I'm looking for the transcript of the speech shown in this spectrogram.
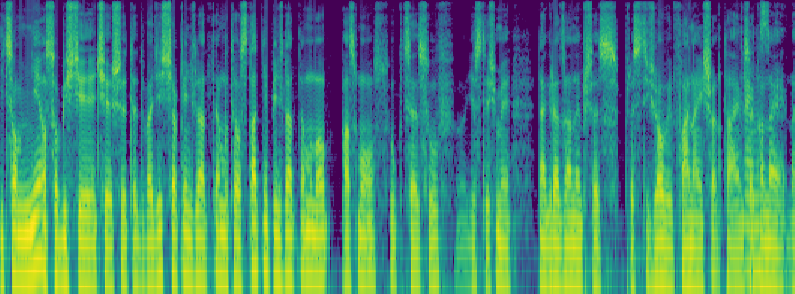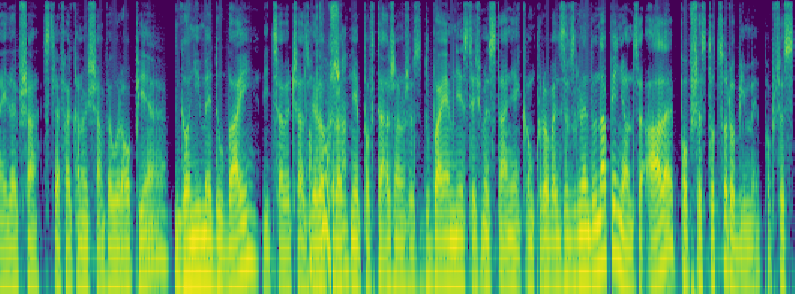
I- co mnie osobiście cieszy, te 25 lat temu, te ostatnie 5 lat temu, no pasmo sukcesów. Jesteśmy nagradzane przez prestiżowy Financial Times, Times. jako naj, najlepsza strefa ekonomiczna w Europie. Gonimy Dubaj i cały czas O, wielokrotnie powtarzam, że z Dubajem nie jesteśmy w stanie konkurować ze względu na pieniądze, ale poprzez to, co robimy, poprzez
